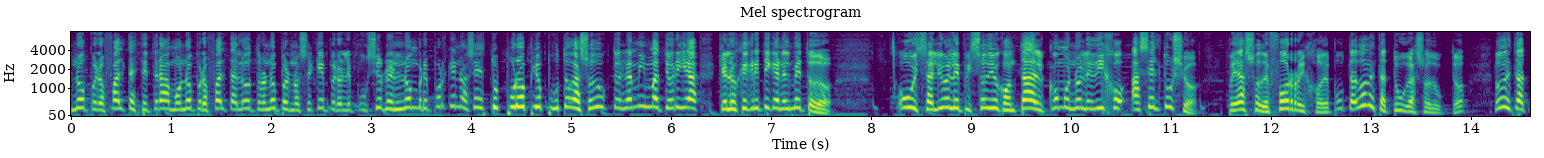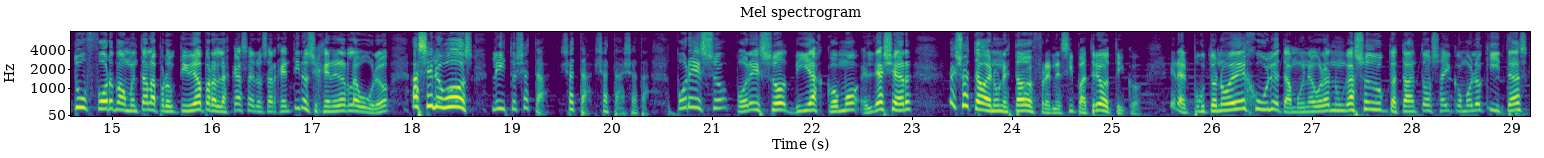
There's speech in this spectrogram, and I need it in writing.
No, pero falta este tramo, no, pero falta el otro, no, pero no sé qué, pero le pusieron el nombre. ¿Por qué no haces tu propio puto gasoducto? Es la misma teoría que los que critican el método. Uy, salió el episodio con tal. ¿Cómo no le dijo, haz el tuyo? Pedazo de forro, hijo de puta. ¿Dónde está tu gasoducto? ¿Dónde está tu forma de aumentar la productividad para las casas de los argentinos y generar laburo? Hacelo vos. Listo, ya está, ya está, ya está, ya está. Por eso, por eso, días como el de ayer, yo estaba en un estado de frenesí patriótico. Era el puto 9 de julio, estábamos inaugurando un gasoducto, estaban todos ahí como loquitas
